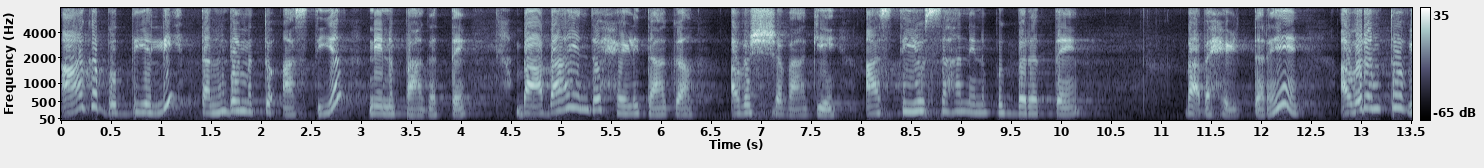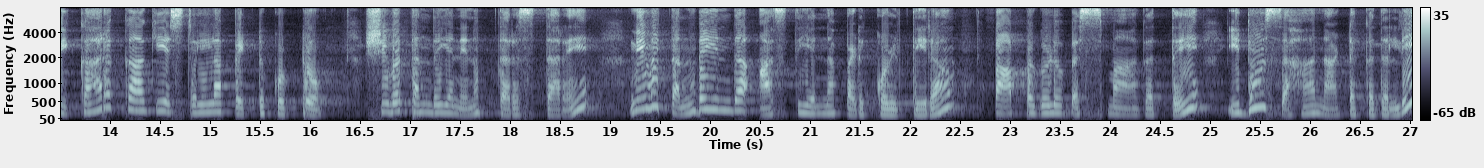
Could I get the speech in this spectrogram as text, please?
ಆಗ ಬುದ್ಧಿಯಲ್ಲಿ ತಂದೆ ಮತ್ತು ಆಸ್ತಿಯ ನೆನಪಾಗತ್ತೆ. ಬಾಬಾ ಎಂದು ಹೇಳಿದಾಗ ಅವಶ್ಯವಾಗಿ ಆಸ್ತಿಯೂ ಸಹ ನೆನಪಿಗೆ ಬರುತ್ತೆ. ಬಾಬಾ ಹೇಳ್ತಾರೆ, ಅವರಂತೂ ವಿಕಾರಕ್ಕಾಗಿ ಎಷ್ಟೆಲ್ಲ ಪೆಟ್ಟು ಕೊಟ್ಟು ಶಿವ ತಂದೆಯ ನೆನಪು ತರಿಸ್ತಾರೆ. ನೀವು ತಂದೆಯಿಂದ ಆಸ್ತಿಯನ್ನು ಪಡ್ಕೊಳ್ತೀರಾ? ಪಾಪಗಳು ಭಸ್ಮ ಆಗತ್ತೆ. ಇದು ಸಹ ನಾಟಕದಲ್ಲಿ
